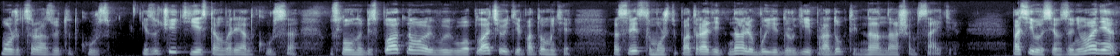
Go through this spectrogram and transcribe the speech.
может сразу этот курс изучить. Есть там вариант курса условно бесплатного, и вы его оплачиваете, и потом эти средства можете потратить на любые другие продукты на нашем сайте. Спасибо всем за внимание.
